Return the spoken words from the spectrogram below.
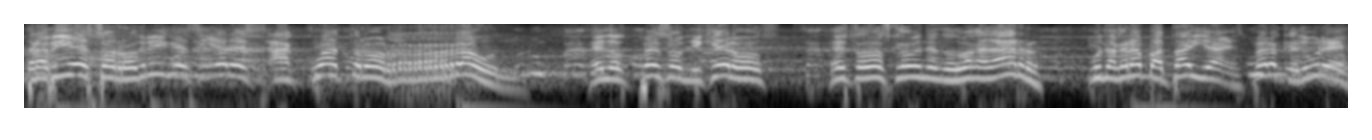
Travieso Rodríguez, señores, a cuatro rounds en los pesos ligeros. Estos dos jóvenes nos van a dar una gran batalla. Espero que dure.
